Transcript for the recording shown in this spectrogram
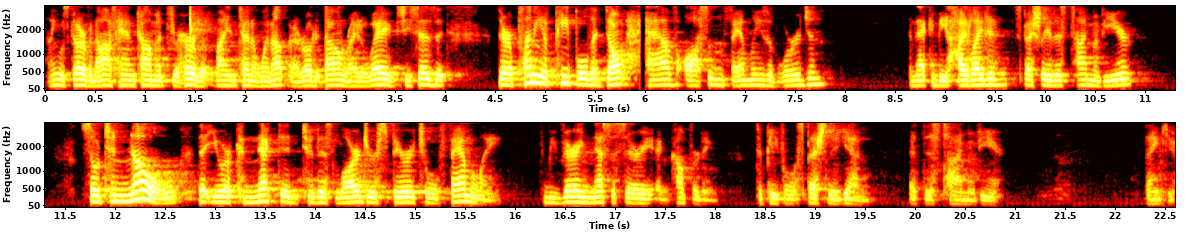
I think it was kind of an offhand comment for her, but my antenna went up and I wrote it down right away. She says that there are plenty of people that don't have awesome families of origin, and that can be highlighted, especially this time of year. So to know that you are connected to this larger spiritual family can be very necessary and comforting to people, especially again at this time of year. Thank you.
